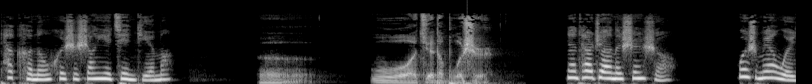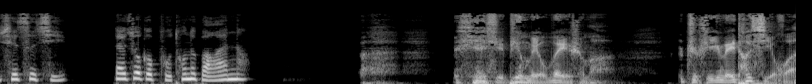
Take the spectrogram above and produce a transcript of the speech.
他可能会是商业间谍吗？呃，我觉得不是。那他这样的身手，为什么要委屈自己，来做个普通的保安呢？也许并没有为什么，只是因为他喜欢。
